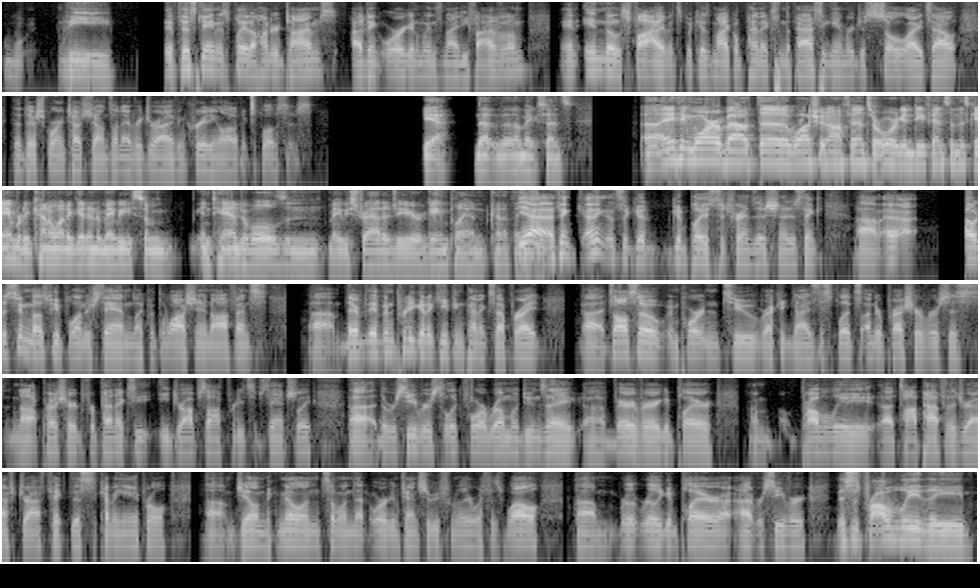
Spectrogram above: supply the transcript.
w- the if this game is played 100 times, I think Oregon wins 95 of them. And in those five, it's because Michael Penix and the passing game are just so lights out that they're scoring touchdowns on every drive and creating a lot of explosives. Yeah, that that makes sense. Uh, anything more about the Washington offense or Oregon defense in this game, or do you kind of want to get into maybe some intangibles and maybe strategy or game plan kind of thing? Yeah, I think I think that's a good good place to transition. I just think um, I, I- would assume most people understand, like with the Washington offense, um, they've they've been pretty good at keeping Penix upright. Uh, it's also important to recognize the splits under pressure versus not pressured for Penix. He, he drops off pretty substantially. Uh, the receivers to look for: Rome Odunze, uh, very very good player, um, probably uh, top half of the draft draft pick this coming April. Um, Jalen McMillan, someone that Oregon fans should be familiar with as well. Um, re- really good player at, at receiver. This is probably the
